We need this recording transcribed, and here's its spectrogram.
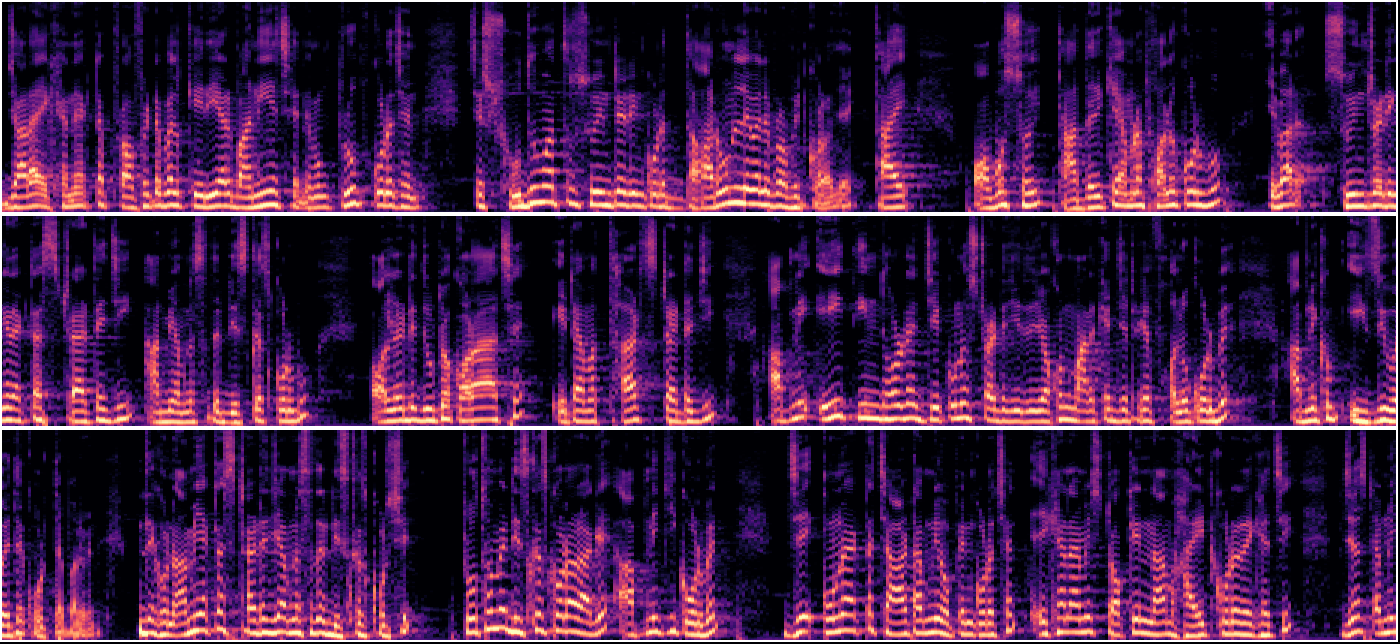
যারা এখানে একটা প্রফিটেবল কেরিয়ার বানিয়েছেন এবং প্রুভ করেছেন যে শুধুমাত্র সুইং ট্রেডিং করে দারুণ লেভেলে প্রফিট করা যায়। তাই অবশ্যই তাদেরকে আমরা ফলো করব। এবার সুইং ট্রেডিংয়ের একটা স্ট্র্যাটেজি আমি আপনার সাথে ডিসকাস করব। অলরেডি দুটো করা আছে, এটা আমার থার্ড স্ট্র্যাটেজি আপনি এই তিন ধরনের যে কোনো স্ট্র্যাটেজিতে যখন মার্কেট যেটাকে ফলো করবে, আপনি খুব ইজি ওয়েতে করতে পারবেন। দেখুন, আমি একটা স্ট্র্যাটেজি আপনার সাথে ডিসকাস করছি। প্রথমে ডিসকাস করার আগে আপনি কি করবেন? যে কোনো একটা চার্ট আপনি ওপেন করেছেন, এখানে আমি স্টকের নাম হাইড করে রেখেছি। জাস্ট আপনি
